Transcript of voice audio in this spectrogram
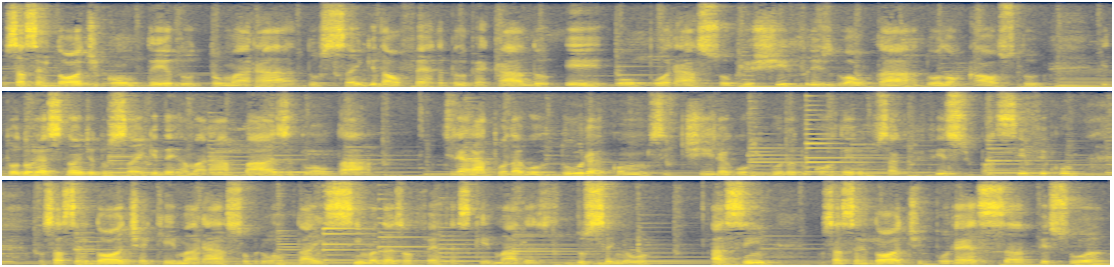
o sacerdote com o dedo tomará do sangue da oferta pelo pecado e o porá sobre os chifres do altar do holocausto, e todo o restante do sangue derramará à base do altar. Tirará toda a gordura, como se tira a gordura do cordeiro do sacrifício pacífico. O sacerdote a queimará sobre o altar em cima das ofertas queimadas do Senhor. Assim, o sacerdote, por essa pessoa,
